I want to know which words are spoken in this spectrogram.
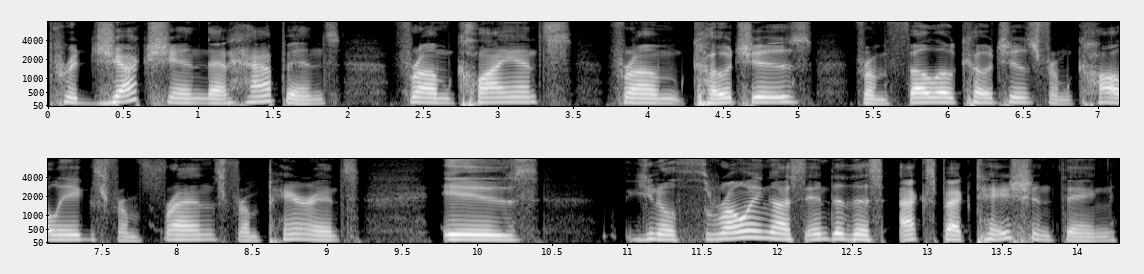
projection that happens from clients from coaches from fellow coaches, from colleagues, from friends, from parents is you know throwing us into this expectation thing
